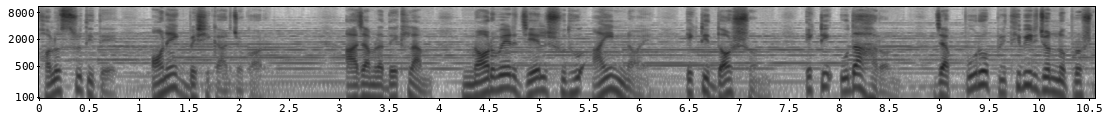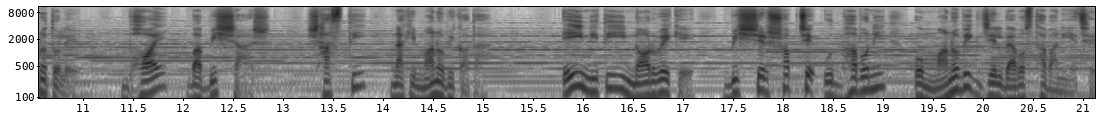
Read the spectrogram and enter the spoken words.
ফলশ্রুতিতে অনেক বেশি কার্যকর। আজ আমরা দেখলাম নরওয়ের জেল শুধু আইন নয়, একটি দর্শন, একটি উদাহরণ, যা পুরো পৃথিবীর জন্য প্রশ্ন তোলে, ভয় বা বিশ্বাস, শাস্তি নাকি মানবিকতা? এই নীতিই নরওয়েকে বিশ্বের সবচেয়ে উদ্ভাবনী ও মানবিক জেল ব্যবস্থা বানিয়েছে।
